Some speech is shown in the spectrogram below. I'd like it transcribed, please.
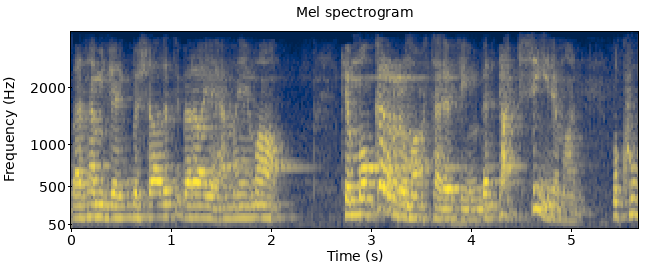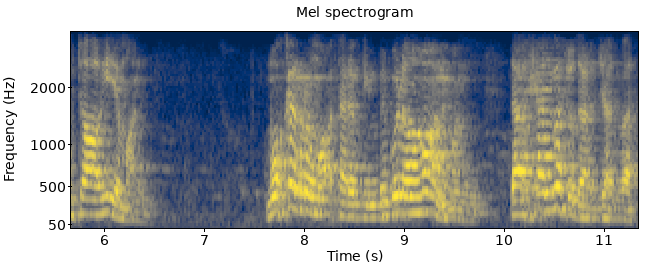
و از همینجا یک بشارتی برای همه ما که مقر معترفیم به تقصیرمان به کوتاهیمان مقر معترفیم به گناهانمان در خلوت و در جلوت.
